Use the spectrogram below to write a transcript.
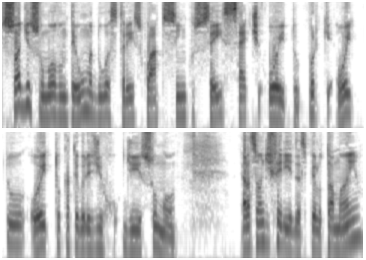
só de sumô vão ter uma, duas, três, quatro, cinco, seis, sete, oito. Porque oito, oito categorias de, de sumô. Elas são diferidas pelo tamanho,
